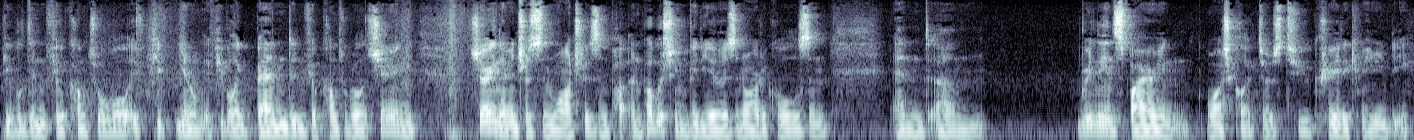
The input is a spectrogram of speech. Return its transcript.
people didn't feel comfortable, if people you know if people like Ben didn't feel comfortable at sharing sharing their interests in watches and pu- and publishing videos and articles and and um, really inspiring watch collectors to create a community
